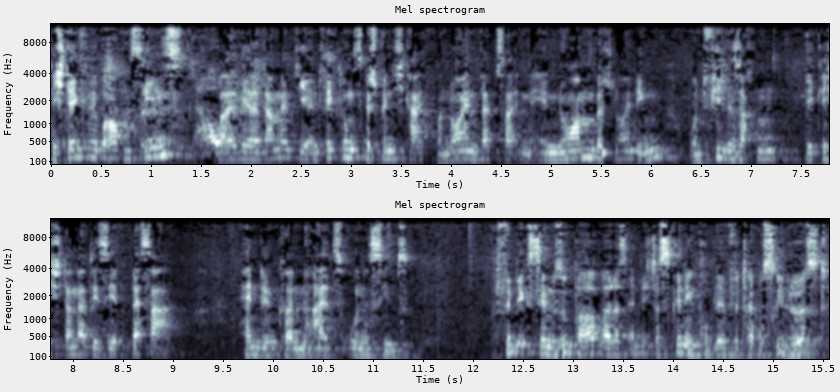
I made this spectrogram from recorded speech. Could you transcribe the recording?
Ich denke, wir brauchen Themes, weil wir damit die Entwicklungsgeschwindigkeit von neuen Webseiten enorm beschleunigen und viele Sachen wirklich standardisiert besser handeln können als ohne Themes. Ich finde XTM super, weil das endlich das Skinning-Problem für Typo 3 löst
